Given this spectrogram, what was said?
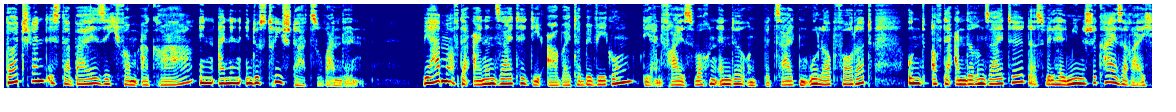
Deutschland ist dabei, sich vom Agrar in einen Industriestaat zu wandeln. Wir haben auf der einen Seite die Arbeiterbewegung, die ein freies Wochenende und bezahlten Urlaub fordert, und auf der anderen Seite das wilhelminische Kaiserreich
